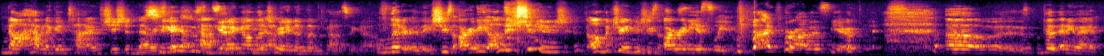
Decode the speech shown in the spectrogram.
not having a good time. She should never She's stay up just past getting 9 on the train and then passing out. Literally, she's already on the train. she- On the train, and she's already asleep. I promise you. Um, but anyway,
